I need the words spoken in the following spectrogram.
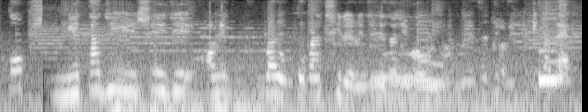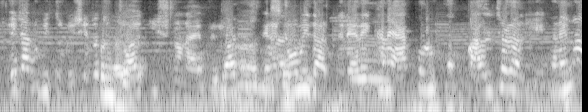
তো নেতাজি এসে যে অনেকবার উপকার ছিলেন যে নেতাজি ভবন নেতাজি অনেক দেখ এটার ভিতরে সেটা তো জয় কৃষ্ণ লাইব্রেরি এটা জমিদারদের আর এখানে এখন খুব কালচারালি এখানে না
